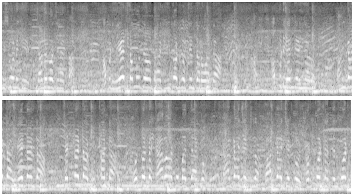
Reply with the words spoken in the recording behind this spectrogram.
ఈశ్వరునికి చెడలు వచ్చినట్ల. అప్పుడు ఏడు సముద్రం దాటి ఈ తోటకు వచ్చిన తర్వాత అప్పుడు ఏం చేసినారు? వంకంట ఏటంట చెట్లంట గుట్లంట పొద్దుంట కారాకు బద్దాకు కారకాయ చెట్టు కారకాయ చెట్టు కొరుక్కుంట తినుకుంట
